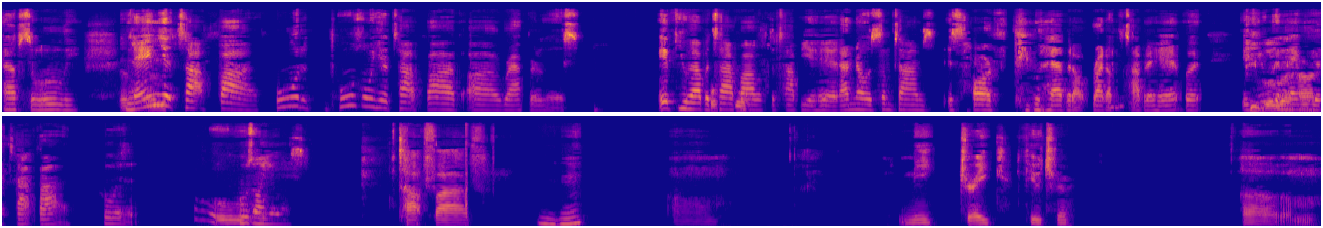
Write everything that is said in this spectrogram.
Absolutely. That's Name your top five. Who would, who's on your top five uh, rapper list? If you have a top five off the top of your head, I know sometimes it's hard for people to have it right off the top of their head, but if people you can name your top five, who is it? Ooh, who's on your list? Top 5 Mm-hmm. Um, Meek, Drake, Future, um,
